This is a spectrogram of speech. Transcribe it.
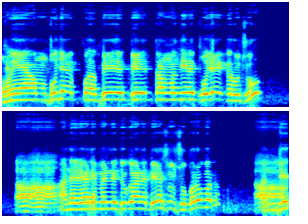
હું એ આમ પૂજા બે બે ત્રણ મંદિરની પૂજા કરું છું. હા હા હા. અને રેડીમેડની દુકાને બેસું છું. બરોબર. જે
